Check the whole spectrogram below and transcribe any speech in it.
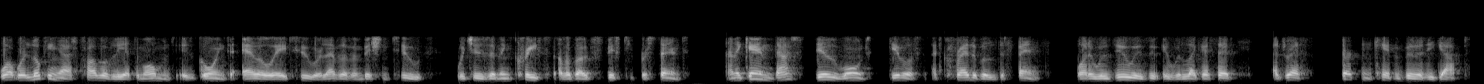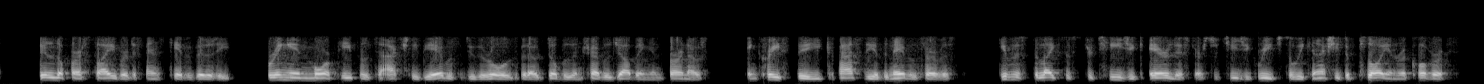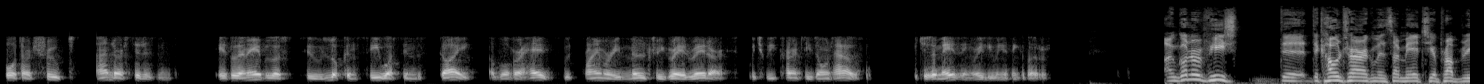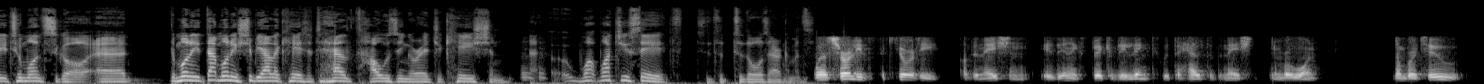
What we're looking at probably at the moment is going to LOA 2 or level of ambition 2, which is an increase of about 50%. And again, that still won't give us a credible defence. What it will do is it will, like I said, address certain capability gaps, build up our cyber defence capability, bring in more people to actually be able to do the roles without double and treble jobbing and burnout, increase the capacity of the naval service, give us the likes of strategic airlift or strategic reach so we can actually deploy and recover both our troops and our citizens. It will enable us to look and see what's in the sky above our heads with primary military grade radar, which we currently don't have, which is amazing, really, when you think about it. I'm going to repeat the, the counter arguments I made to you probably two months ago. Uh, the money that money should be allocated to health, housing, or education. Mm-hmm. Uh, what what do you say to, to, to, those arguments? Well, surely the security of the nation is inextricably linked with the health of the nation. Number one. Number two,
